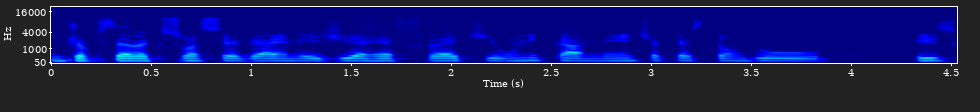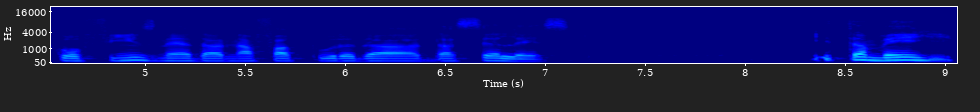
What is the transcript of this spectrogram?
A gente observa que sua CVA Energia reflete unicamente a questão do PIS/COFINS né, da, na fatura da, da Celesc. E também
